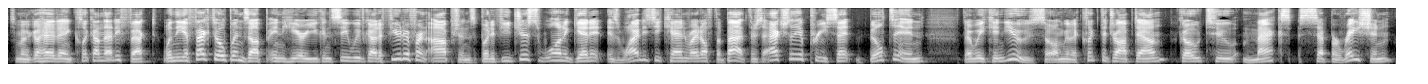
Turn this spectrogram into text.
So I'm going to go ahead and click on that effect. When the effect opens up in here, you can see we've got a few different options, but if you just want to get it as wide as you can right off the bat, there's actually a preset built in that we can use. So I'm going to click the drop down, go to max separation,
